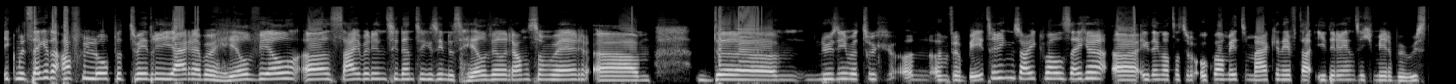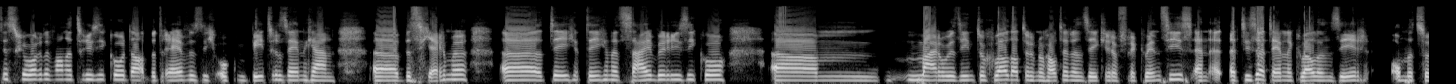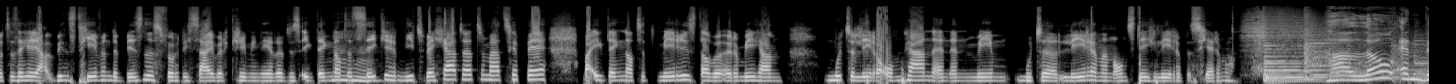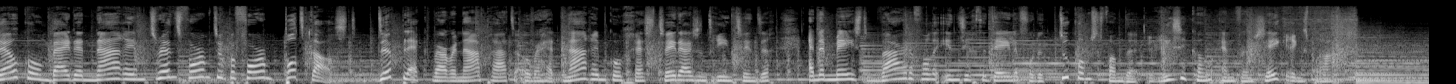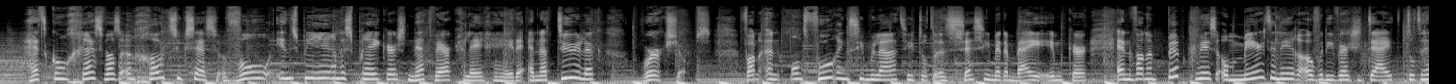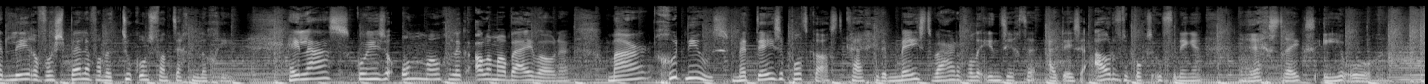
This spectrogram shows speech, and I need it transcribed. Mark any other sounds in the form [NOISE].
ik moet zeggen, de afgelopen twee, drie jaar hebben we heel veel uh, cyberincidenten gezien, dus heel veel ransomware. Um, de, nu zien we terug een, een, verbetering, zou ik wel zeggen. Uh, ik denk dat dat er ook wel mee te maken heeft dat iedereen zich meer bewust is geworden van het risico, dat bedrijven zich ook beter zijn gaan uh, beschermen tegen, tegen het cyberrisico. Um, maar we zien toch wel dat er nog altijd een zekere frequentie is. En het is uiteindelijk wel een zeer om het zo te zeggen, ja, winstgevende business voor die cybercriminelen. Dus ik denk dat het mhm. zeker niet weggaat uit de maatschappij. Maar ik denk dat het meer is dat we ermee gaan moeten leren omgaan en, en mee moeten leren en ons tegen leren beschermen. Hallo en welkom bij de NARIM Transform to Perform podcast. De plek waar we napraten over het NARIM-congres 2023 en de meest waardevolle inzichten delen voor de toekomst van de risico- en verzekeringsbranche. Het congres was een groot succes, vol inspirerende sprekers, netwerkgelegenheden en natuurlijk workshops. Van een ontvoeringssimulatie tot een sessie met een bijenimker en van een pubquiz om meer te leren over diversiteit tot het leren voorspellen van de toekomst van technologie. Helaas kon je ze onmogelijk allemaal bijwonen, maar goed nieuws, met deze podcast krijg je de meest waardevolle inzichten uit deze out-of-the-box oefeningen rechtstreeks in je oren.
